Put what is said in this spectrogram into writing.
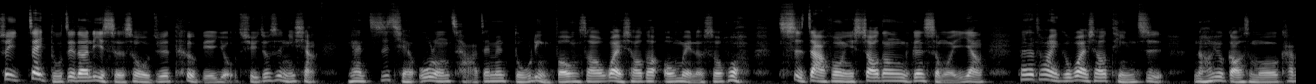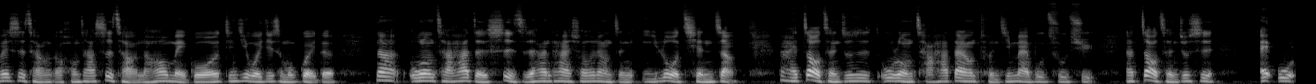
所以在读这段历史的时候，我觉得特别有趣。就是你想，你看之前乌龙茶在那边独领风骚，外销到欧美的时候，哇，叱咤风云，嚣张的跟什么一样。但是突然一个外销停滞，然后又搞什么咖啡市场，搞红茶市场，然后美国经济危机什么鬼的，那乌龙茶它的市值和它的销售量整个一落千丈，那还造成就是乌龙茶它大量囤积卖不出去，那造成就是。哎，乌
